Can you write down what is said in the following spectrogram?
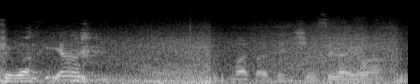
Je vois. Rien essayer d'aller voir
